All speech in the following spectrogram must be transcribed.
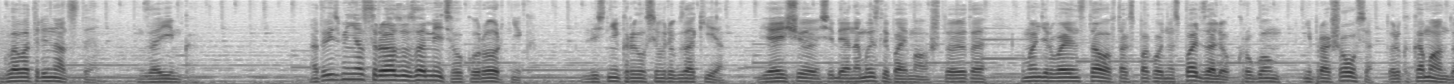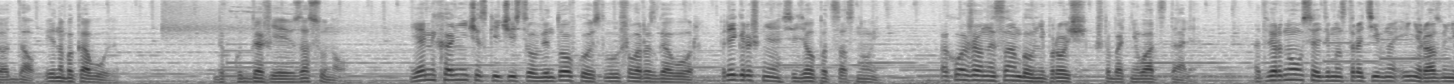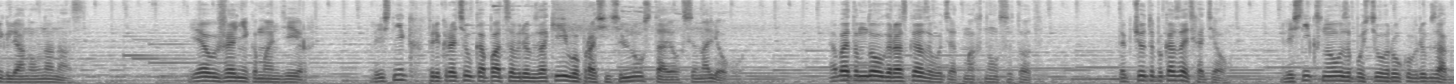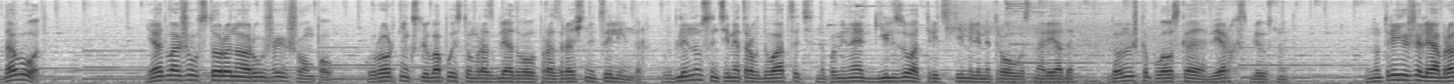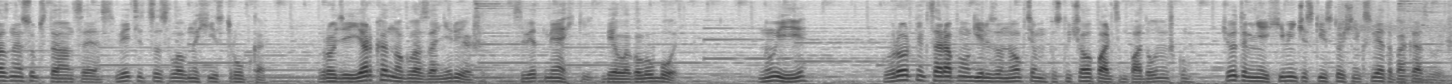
Глава 13. Заимка. А ты из меня сразу заметил, курортник. Лесник рылся в рюкзаке. Я еще себя на мысли поймал, что это командир военсталов так спокойно спать залег, кругом не прошелся, только команду отдал, и на боковую. Да куда же я ее засунул? Я механически чистил винтовку и слушал разговор. Пригоршня сидел под сосной. Похоже, он и сам был не прочь, чтобы от него отстали. Отвернулся демонстративно и ни разу не глянул на нас. «Я уже не командир». Лесник прекратил копаться в рюкзаке и вопросительно уставился на Леху. «Об этом долго рассказывать», — отмахнулся тот. «Так что ты показать хотел?» Лесник снова запустил руку в рюкзак. «Да вот». Я отложил в сторону оружие и шомпол. Курортник с любопытством разглядывал прозрачный цилиндр. В длину сантиметров 20, напоминает гильзу от 30 миллиметрового снаряда. Донышко плоское, верх сплюснут. Внутри желеобразная субстанция, светится словно хиз-трубка. Вроде ярко, но глаза не режет. Цвет мягкий, бело-голубой. Ну и... Курортник царапнул гильзу ногтем, постучал пальцем по донышку. «Чего ты мне химический источник света показываешь?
